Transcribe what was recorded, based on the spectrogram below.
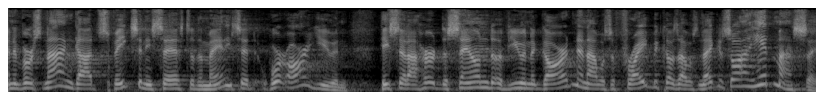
And in verse 9, God speaks and he says to the man, He said, Where are you? And he said, I heard the sound of you in the garden and I was afraid because I was naked, so I hid myself.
